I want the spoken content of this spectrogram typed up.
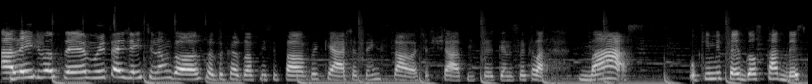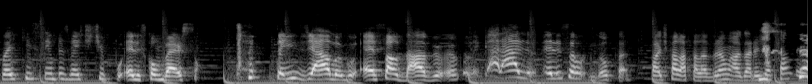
Além de você, muita gente não gosta do casal principal porque acha sem sal, acha chato, não sei o que, não sei o que lá. Mas o que me fez gostar desse foi que simplesmente, tipo, eles conversam. Tem diálogo, é saudável. Eu falei, caralho, eles são. Opa, pode falar palavrão? Agora eu já falei.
